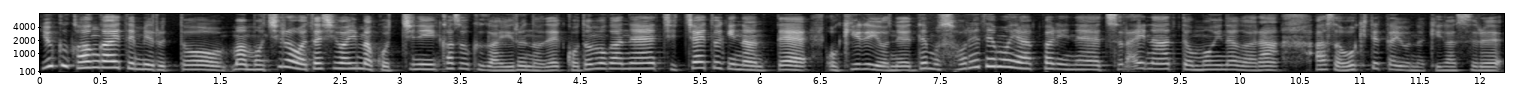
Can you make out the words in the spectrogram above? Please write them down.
う。よく考えてみると、まあもちろん私は今こっちに家族がいるので子供がね、ちっちゃい時なんて起きるよね。でもそれでもやっぱりね、辛いなって思いながら朝起きてたような気がする。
